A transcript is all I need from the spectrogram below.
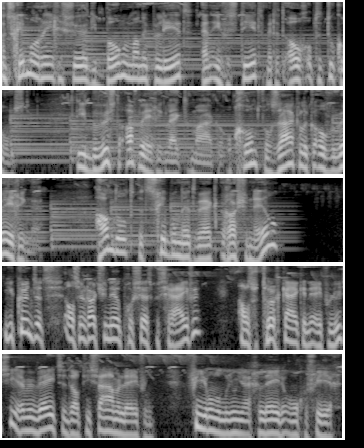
Een schimmelregisseur die bomen manipuleert en investeert met het oog op de toekomst. Die een bewuste afweging lijkt te maken op grond van zakelijke overwegingen. Handelt het schimmelnetwerk rationeel? Je kunt het als een rationeel proces beschrijven. Als we terugkijken in de evolutie, we weten dat die samenleving 400 miljoen jaar geleden ongeveer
